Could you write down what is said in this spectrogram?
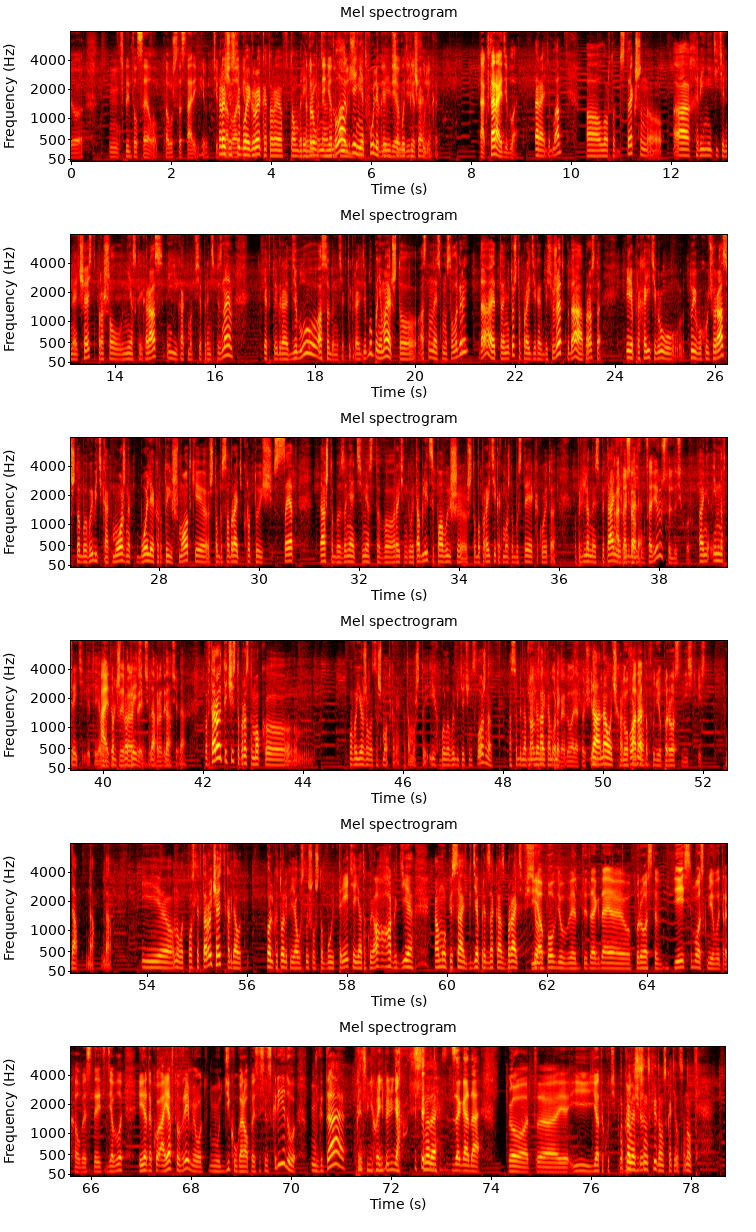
Splinter Cell, потому что стареньким. Типа, Короче, с любой игрой, которая в том времени Которому, где нет была, где нет фулика, и где- все где будет печально. фулика. Так, вторая дебла. Вторая Дибла. а, Lord of Distraction. а, Охренетительная часть. Прошел несколько раз. И, как мы все, в принципе, знаем, те, кто играет Диблу, особенно те, кто играет Диблу, понимают, что основной смысл игры, да, это не то, что пройти как бы сюжетку, да, а просто перепроходить игру ту его хучу раз, чтобы выбить как можно более крутые шмотки, чтобы собрать крутой сет, да, чтобы занять место в рейтинговой таблице повыше, чтобы пройти как можно быстрее какое-то определенное испытание А, и то так есть далее. функционирует, что ли, до сих пор? А, нет, именно в третьей. Это я А, это больше про, про третью. третью, Да, про да, третью. да. Во второй ты чисто просто мог э, повыеживаться шмотками, потому что их было выбить очень сложно, особенно Но определенные комплекты. говорят, вообще. Да, она очень Но хардкорная. фанатов у нее просто не счесть. Да, да, да. И, ну вот, после второй части, когда вот только-только я услышал, что будет третья, я такой, а где, кому писать, где предзаказ брать, все. Я помню, блин, ты тогда э, просто весь мозг мне вытрахал, блин, смотрите, Diablo. И я такой, а я в то время вот ну, дико угорал по Assassin's Creed, GTA, в принципе, нихуя не поменялось Ну да. за года. Вот, э, и я такой, типа, Ну, кроме Assassin's Creed он скатился. Ну,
